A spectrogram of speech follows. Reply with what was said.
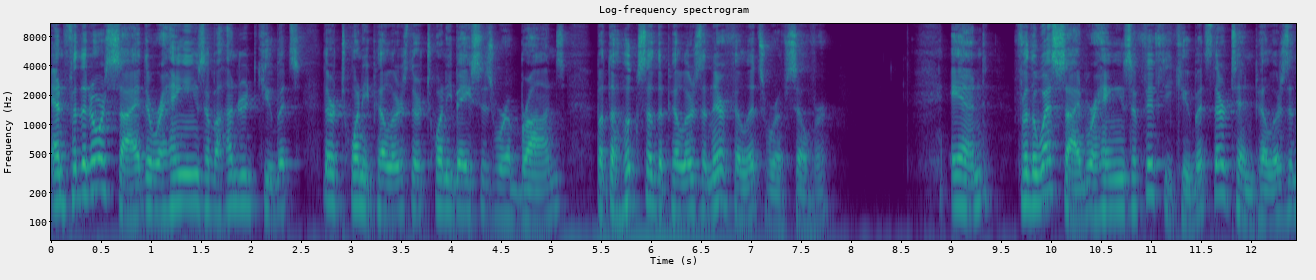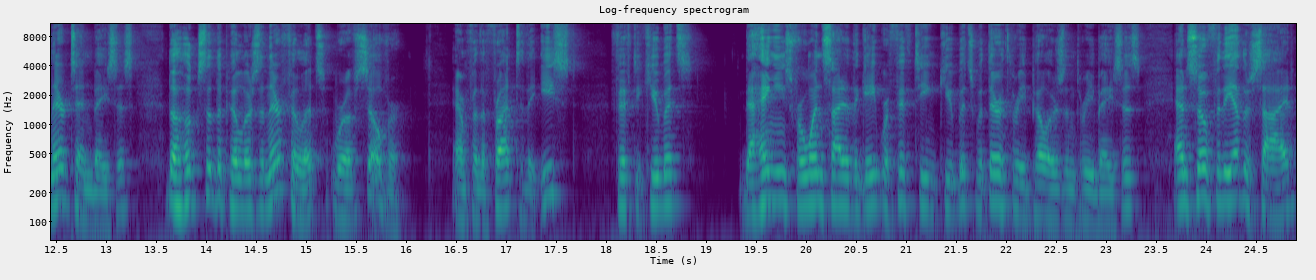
And for the north side, there were hangings of a hundred cubits. Their twenty pillars, their twenty bases were of bronze, but the hooks of the pillars and their fillets were of silver. And for the west side were hangings of fifty cubits, their ten pillars and their ten bases. The hooks of the pillars and their fillets were of silver. And for the front to the east, fifty cubits. The hangings for one side of the gate were fifteen cubits, with their three pillars and three bases. And so for the other side,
